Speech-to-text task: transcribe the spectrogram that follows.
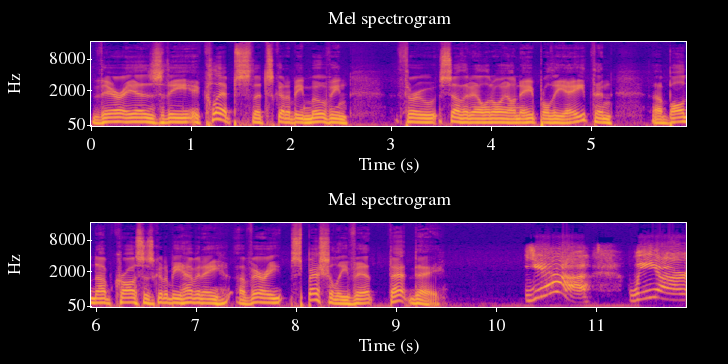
there is the eclipse that's going to be moving through Southern Illinois on April the 8th, and uh, Bald Knob Cross is going to be having a, a very special event that day. Yeah, we are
